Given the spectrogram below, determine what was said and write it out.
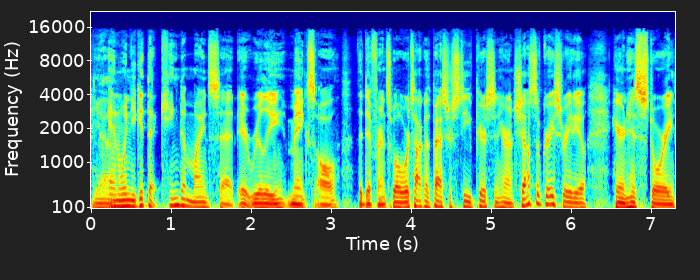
Yeah. And when you get that kingdom mindset, it really makes all the difference. Well, we're talking with Pastor Steve Pearson here on Shouts of Grace Radio, hearing his story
